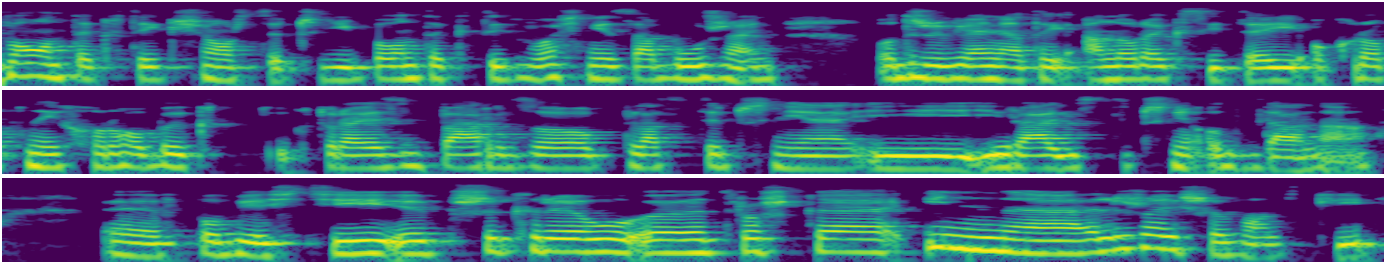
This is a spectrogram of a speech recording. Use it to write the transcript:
wątek w tej książce, czyli wątek tych właśnie zaburzeń, odżywiania tej anoreksji, tej okropnej choroby, która jest bardzo plastycznie i, i realistycznie oddana e, w powieści, e, przykrył troszkę inne, lżejsze wątki,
